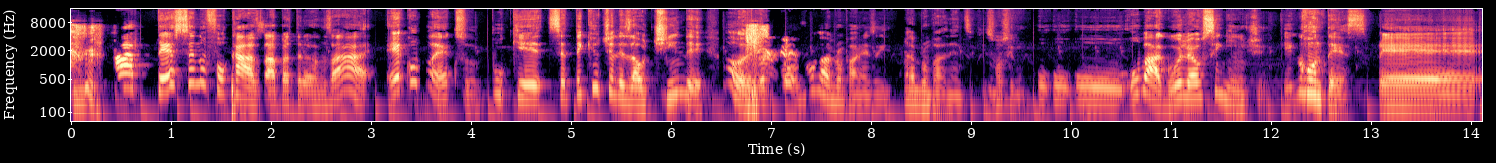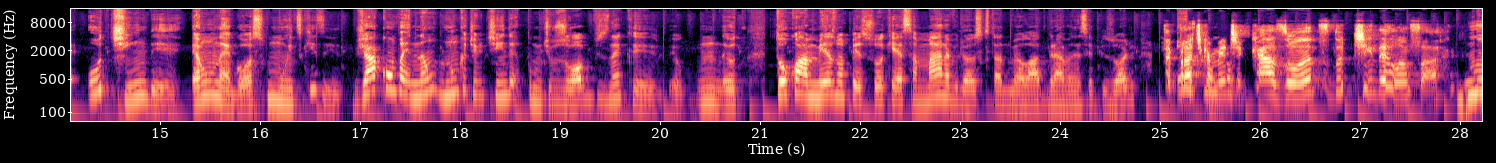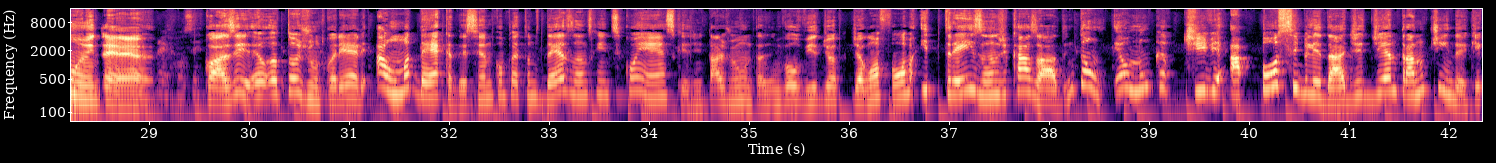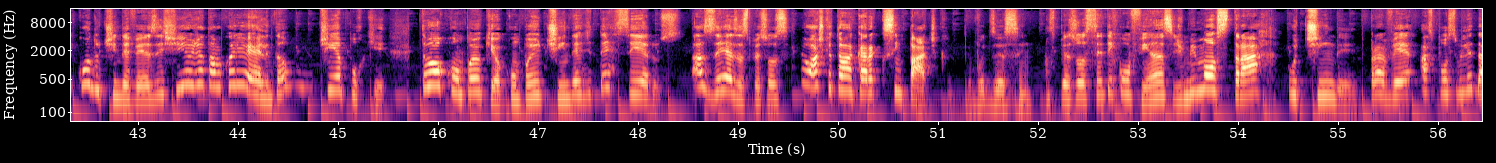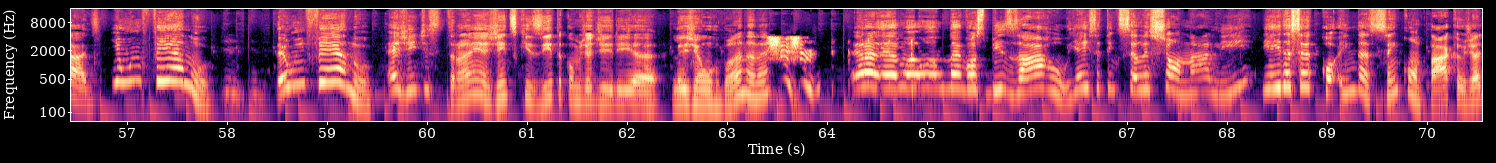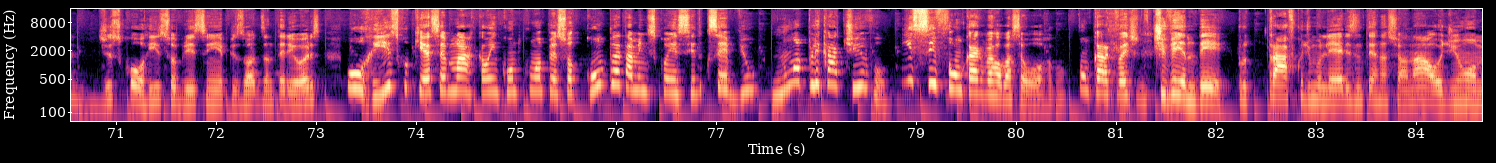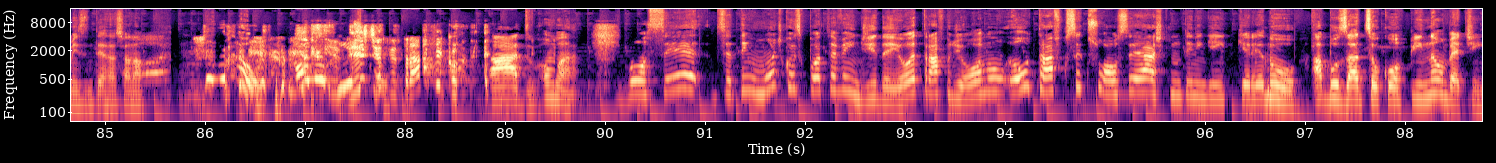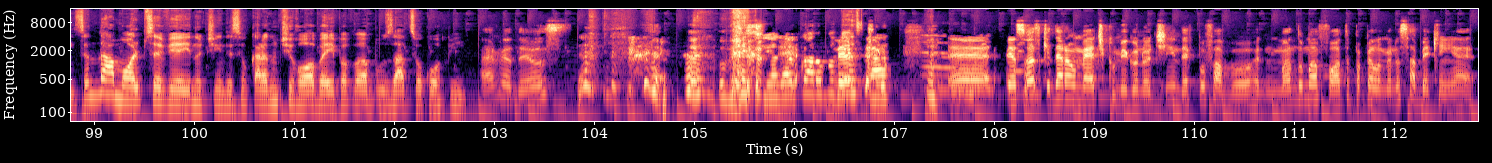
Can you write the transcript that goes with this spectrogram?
Até se você não for casar pra transar, é complexo. Porque você tem que utilizar o Tinder. Ô, eu, eu- vamos abrir um parênteses aqui. Abrir um parênteses aqui, só um segundo. O, o, o, o bagulho é o seguinte: o que acontece? É, o Tinder é um negócio muito esquisito. Já acompanhei, não, nunca tive Tinder, por motivos óbvios, né? Que eu, hum, eu tô com a mesma pessoa que é essa maravilhosa que está do meu lado gravando esse episódio. Você praticamente casou antes do Tinder lançar. Muito, é. É, certeza. Quase, eu, eu tô junto com a Arielle há uma década. Esse ano completando 10 anos que a gente se conhece, que a gente tá junto, tá envolvido de, de alguma forma, e 3 anos de casado. Então, eu nunca tive a possibilidade de entrar no Tinder, que quando o Tinder veio existir, eu já tava com a Arielle, então não tinha porquê. Então eu acompanho o quê? Eu acompanho o Tinder de terceiros. Às vezes as pessoas. Eu acho que eu tenho uma cara simpática, eu vou dizer assim. As pessoas sentem confiança de me mostrar o Tinder pra ver as possibilidades. E é um inferno! É um inferno! É gente estranha, gente esquisita, como já diria Legião Urbana, né? Era, é um um negócio bizarro. E aí você tem que selecionar ali. E ainda, você, ainda sem contar, que eu já discorri sobre isso em episódios anteriores, o risco que é você marcar um encontro com uma pessoa completamente desconhecida que você viu num aplicativo. E se for um cara que vai roubar seu órgão? For um cara que vai te vender pro tráfico de mulheres internacional ou de homens internacional? Entendeu? Olha. Existe esse tráfico? Ô mano. Você, você tem um monte de coisa que pode ser vendida aí. Ou é tráfico de órgão, ou tráfico sexual. Você acha que não tem ninguém querendo abusar do seu corpinho? Não, Betinho. Você não dá mole pra você ver aí no Tinder se o cara não te rouba aí pra abusar do seu corpinho. Ai, meu Deus. O Betinho agora parou pra pensar. É, pessoas que deram match comigo no Tinder, por favor, manda uma foto pra pelo menos saber quem é.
